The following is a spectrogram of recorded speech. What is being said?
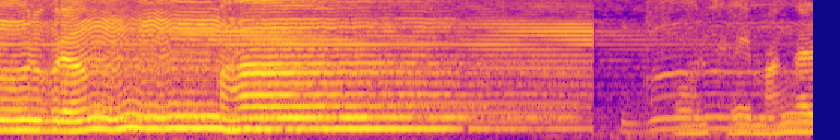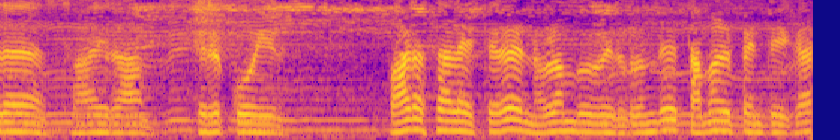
गुरुर्ब्रह्मा ஓம் ஸ்ரீ மங்கள சாய்ராம் திருக்கோயில் பாடசாலை திரு நுழம்புவிலிருந்து தமிழ் பெண்டிகா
